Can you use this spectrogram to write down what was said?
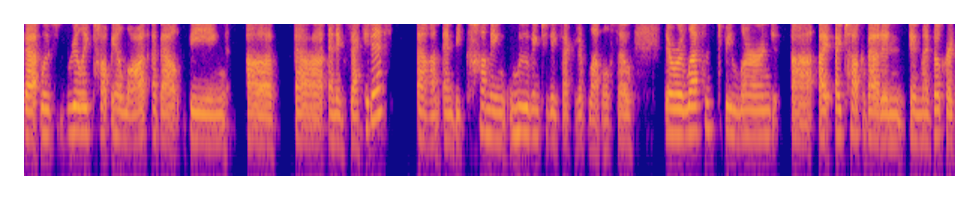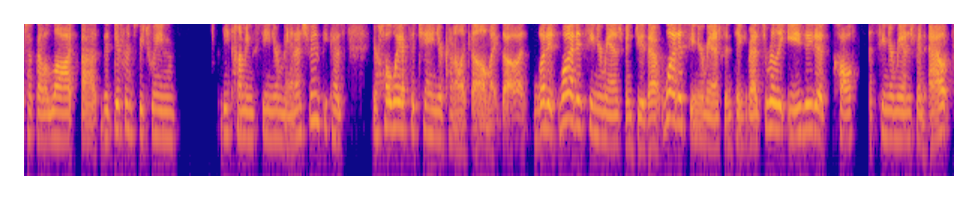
that was really taught me a lot about being uh, uh, an executive um, and becoming moving to the executive level. So there were lessons to be learned. Uh, I, I, talk about in in my book, where I talk about a lot uh, the difference between becoming senior management because your whole way up the chain you're kind of like oh my god what did why did senior management do that? What does senior management think about it's really easy to call senior management out.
